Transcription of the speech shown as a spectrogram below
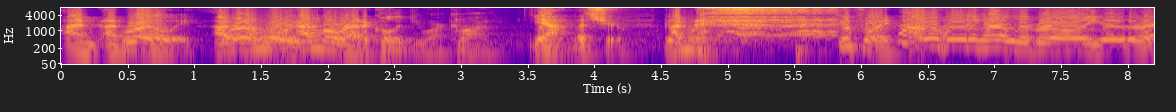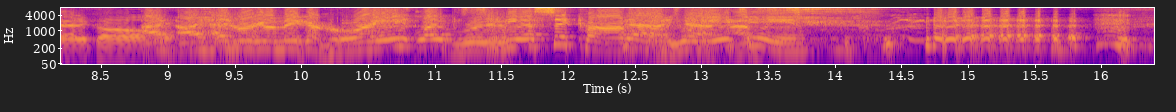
I'm I'm Royally. I'm, I'm, more, I'm more radical than you are. Come on. Yeah, that's true. Good I'm, point. Good point. I'm a bleeding heart liberal. You're the radical. I- I have- and we're gonna make a great like CBS sitcom Yeah, from yeah, 2018.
